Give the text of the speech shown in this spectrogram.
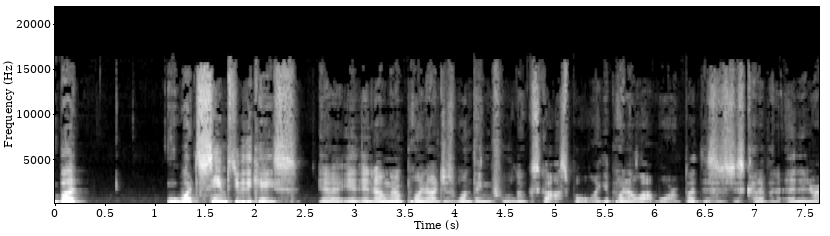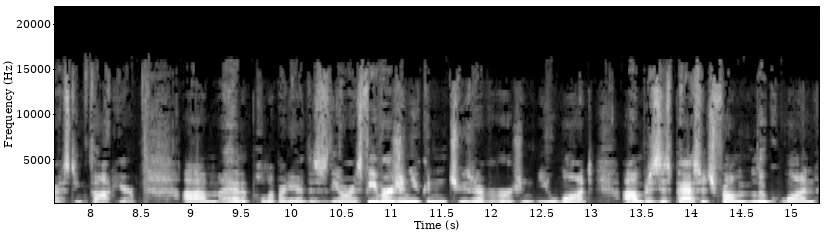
but what seems to be the case and, and, I'm going to point out just one thing from Luke's gospel. I could point out a lot more, but this is just kind of an, an interesting thought here. Um, I have it pulled up right here. This is the RSV version. You can choose whatever version you want. Um, but it's this passage from Luke 1,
